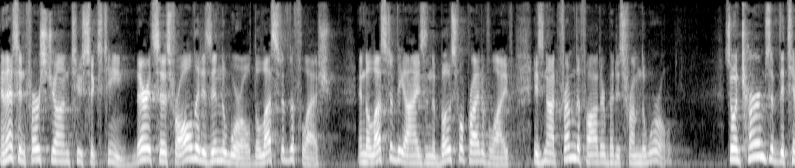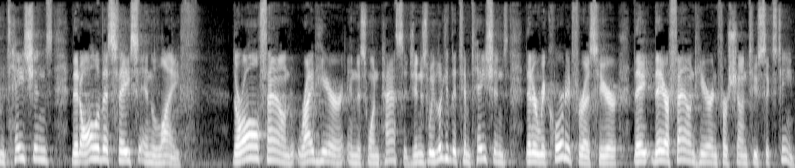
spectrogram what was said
And that's in 1 John 2:16. There it says for all that is in the world, the lust of the flesh and the lust of the eyes and the boastful pride of life is not from the Father but is from the world. So in terms of the temptations that all of us face in life, they're all found right here in this one passage. And as we look at the temptations that are recorded for us here, they, they are found here in 1 John 2.16.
